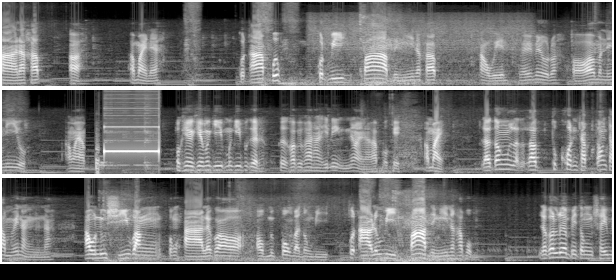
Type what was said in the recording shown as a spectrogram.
มานะครับอะเอาใหม่นะกด R ปุ๊บกด V ป้าบอย่างนี้นะครับเอาวเวนทำไมไม่โดนวะอ๋อมันในนี่อยู่เอาใหม่โอเคโอเคเมื่อกี้เมื่อกี้เพิ่งเกิดเกิดข้อผิดพลาดทางเทคนิคนิดหน่อยนะครับโอเคเอาใหม่เราต้องเราทุกคนครับต้องจำไว้หนังหนึ่งนะ เอานิ้วชี้วางตรง R แล้วก็เอามือโป้งวางตรง V กด R แล้ว V ป้าบอย่างนี้นะครับผมแล้วก็เลื่อนไปตรงใช้ V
